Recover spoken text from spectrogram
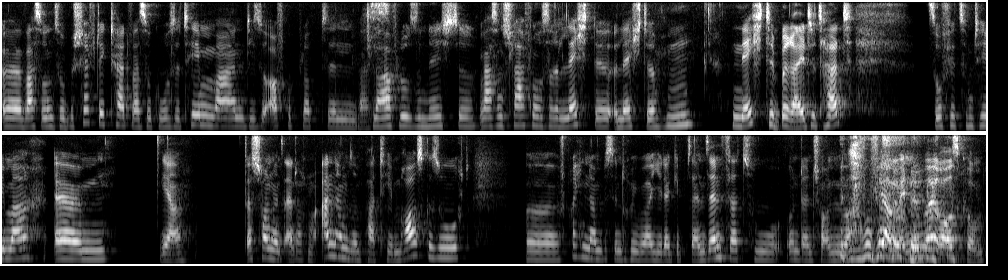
äh, was uns so beschäftigt hat, was so große Themen waren, die so aufgeploppt sind, was, Schlaflose Nächte. was uns schlaflosere Nächte, Nächte, hm, Nächte bereitet hat. So viel zum Thema. Ähm, ja, das schauen wir uns einfach mal an, haben so ein paar Themen rausgesucht, äh, sprechen da ein bisschen drüber, jeder gibt seinen Senf dazu und dann schauen wir mal, wo wir am Ende bei rauskommen.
